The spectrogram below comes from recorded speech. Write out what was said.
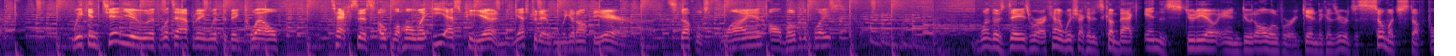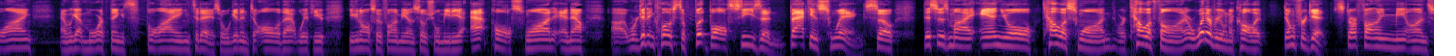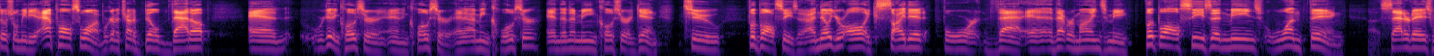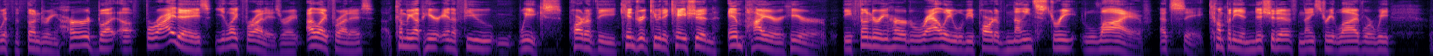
We continue with what's happening with the Big 12, Texas, Oklahoma, ESPN. Yesterday, when we got off the air, uh, stuff was flying all over the place one of those days where I kind of wish I could just come back in the studio and do it all over again because there was just so much stuff flying, and we got more things flying today. So we'll get into all of that with you. You can also find me on social media at Paul Swann. And now uh, we're getting close to football season back in swing. So this is my annual teleswan or telethon or whatever you want to call it. Don't forget, start following me on social media at Paul Swann. We're going to try to build that up and we're getting closer and closer, and I mean closer, and then I mean closer again to football season. I know you're all excited for that, and that reminds me, football season means one thing. Uh, Saturdays with the Thundering Herd, but uh, Fridays, you like Fridays, right? I like Fridays. Uh, coming up here in a few weeks, part of the Kindred Communication empire here the Thundering Herd Rally will be part of 9th Street Live. That's a company initiative, 9th Street Live, where we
